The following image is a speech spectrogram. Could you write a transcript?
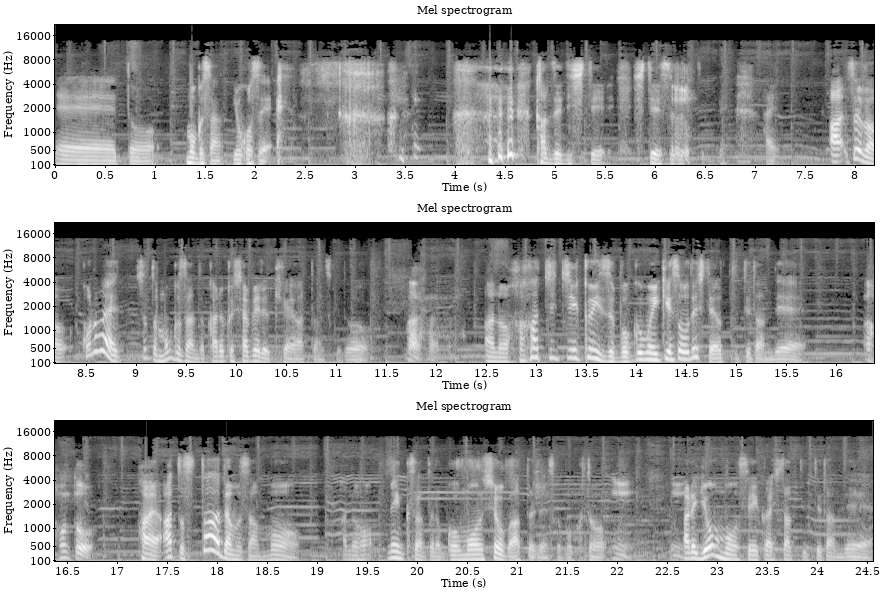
えー、っと、モグさん、よこせ。完全に指定、指定するっていうね。はい。あ、そういえば、この前、ちょっとモグさんと軽く喋る機会があったんですけど、はいはいはい。あの、母父クイズ僕もいけそうでしたよって言ってたんで、あ、本当？はい。あと、スターダムさんも、あの、メンクさんとの5問勝負あったじゃないですか、僕と。うん。あれ4問正解したって言ってたんで、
